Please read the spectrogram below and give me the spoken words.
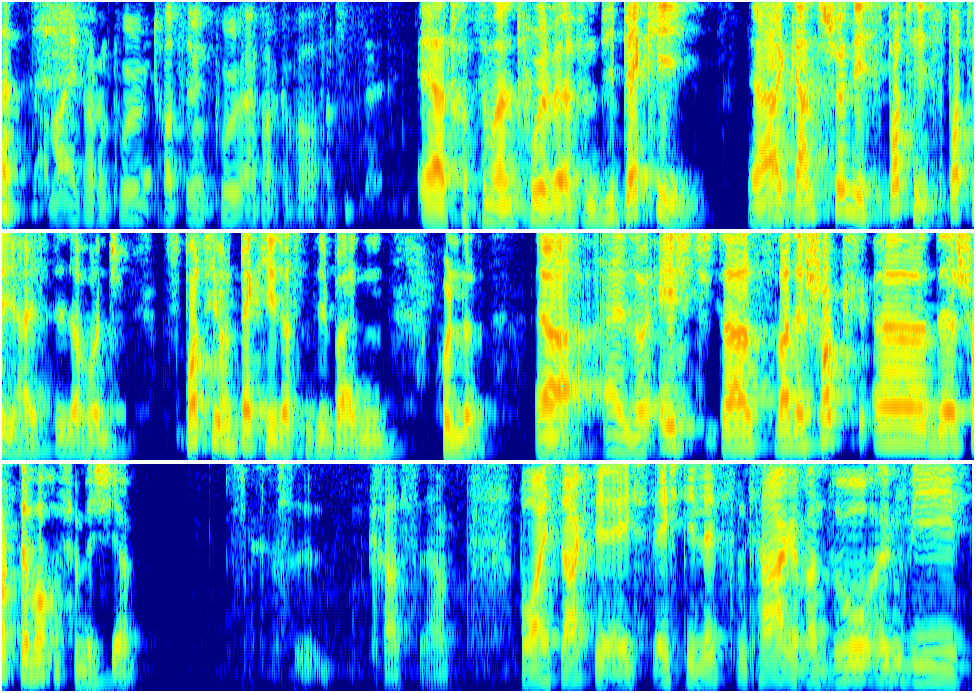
Aber einfach in den Pool, trotzdem in den Pool einfach geworfen. Ja, trotzdem mal in den Pool werfen. Die Becky. Ja, ganz schön, nee, Spotty, Spotty heißt dieser Hund. Spotty und Becky, das sind die beiden Hunde. Ja, also echt, das war der Schock, äh, der Schock der Woche für mich hier. Krass, ja. Boah, ich sag dir echt, echt, die letzten Tage waren so irgendwie,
